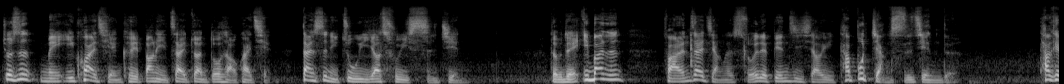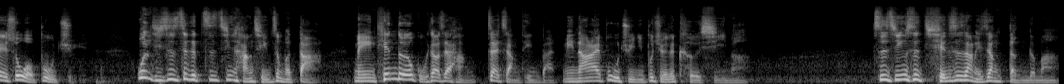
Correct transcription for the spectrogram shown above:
就是每一块钱可以帮你再赚多少块钱，但是你注意要注意时间，对不对？一般人法人在讲的所谓的边际效应，他不讲时间的，他可以说我布局。问题是这个资金行情这么大，每天都有股票在行在涨停板，你拿来布局，你不觉得可惜吗？资金是钱是让你这样等的吗？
